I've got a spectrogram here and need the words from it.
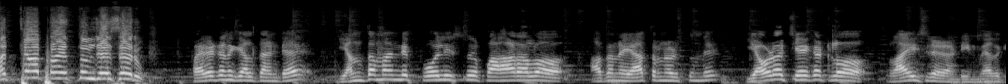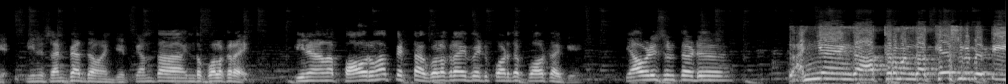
హత్యా ప్రయత్నం చేశారు. పర్యటనకి వెళ్తా అంటే ఎంతమంది పోలీసు పహారాలో అతని యాత్ర నడుస్తుంది? ఎవడో చీకట్లో రాయిసిరాడంట ఈయన మీదకి. ఈయన చంపేద్దామని చెప్పి. ఎంత ఇంత గులకరాయి. ఈయన పౌరమా పిట్ట? గులకరాయి పెట్టి కొడితే పోటాకి ఎవడిసురుతాడు అన్యాయంగా అక్రమంగా కేసులు పెట్టి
